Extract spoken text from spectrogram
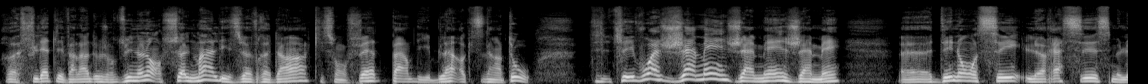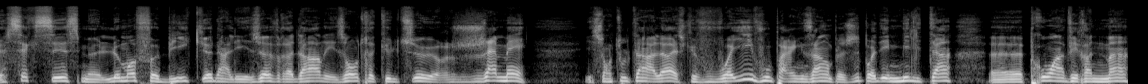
reflètent les valeurs d'aujourd'hui. Non, non, seulement les œuvres d'art qui sont faites par des Blancs occidentaux tu, les vois jamais, jamais, jamais euh, dénoncer le racisme, le sexisme, l'homophobie qu'il y a dans les œuvres d'art des autres cultures. Jamais. Ils sont tout le temps là. Est-ce que vous voyez, vous, par exemple, je sais pas, des militants euh, pro-environnement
